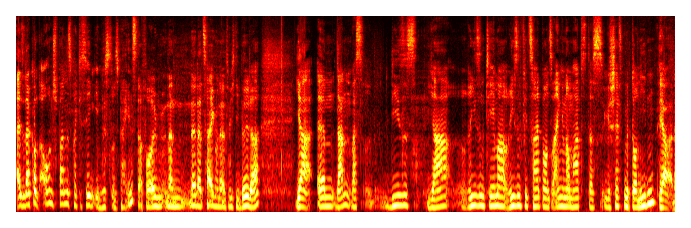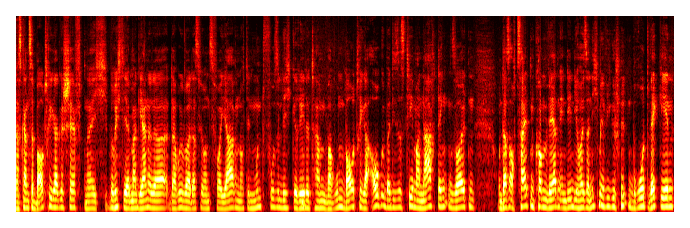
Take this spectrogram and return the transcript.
Also da kommt auch ein spannendes Projekt. Deswegen, ihr müsst uns bei Insta folgen und dann, ne, da zeigen wir natürlich die Bilder. Ja, ähm, dann, was dieses Jahr Riesenthema, riesen viel Zeit bei uns eingenommen hat, das Geschäft mit Dorniden. Ja, das ganze Bauträgergeschäft. Ne, ich berichte ja immer gerne da, darüber, dass wir uns vor Jahren noch den Mund fusselig geredet haben, warum Bauträger auch über dieses Thema nachdenken sollten und dass auch Zeiten kommen werden, in denen die Häuser nicht mehr wie geschnitten Brot weggehen.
